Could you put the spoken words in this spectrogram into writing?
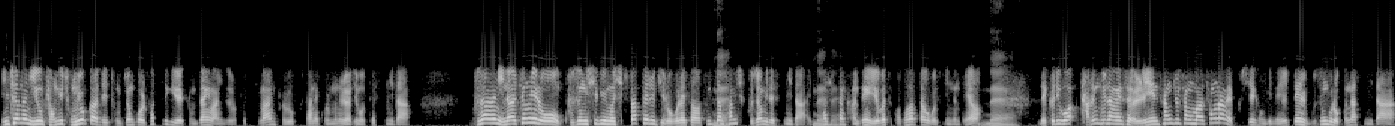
인천은 이후 경기 종료까지 동점골을 터뜨리기 위해 굉장히 많이 노력했지만 결국 부산의 골문을 열지 못했습니다. 부산은 이날 승리로 9승 12무 14패를 기록을 해서 승점 네. 39점이 됐습니다. 네, 사실상 네. 강등의 위협에서 벗어났다고 볼 수 있는데요. 네. 네, 그리고 다른 구장에서 열린 상주 상마 성남FC의 경기는 1대1 무승부로 끝났습니다.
